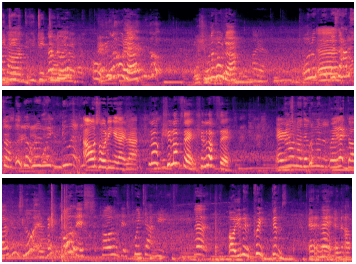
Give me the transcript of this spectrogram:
you did, you did do it. Oh, want to hold her? Want to hold her? Oh, oh look, there's the uh, hamster. Look, wait, wait, do it. I was holding it like that. Look, she loves it. She loves it. Ares. No, no, they're gonna. Wait, let go. It's not a bit. Hold this. Hold this. Point at me. Look. Oh, you know, pre, dims. And, and, Hey. and up.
